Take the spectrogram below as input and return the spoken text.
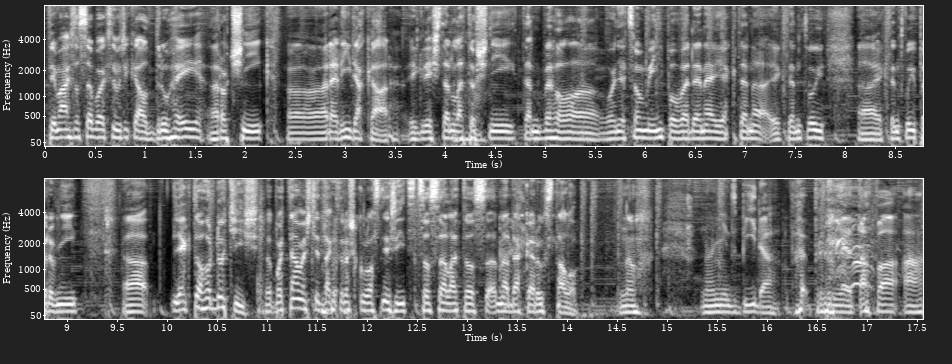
ty máš za sebou, jak jsem říkal, druhý ročník uh, Rally Dakar, i když ten letošní, ten byl uh, o něco méně povedený, jak ten, jak ten tvůj, uh, jak ten tvůj první. Uh, jak to hodnotíš? Pojď nám ještě tak trošku vlastně říct, co se letos na Dakaru stalo. No, no nic bída, první etapa a,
